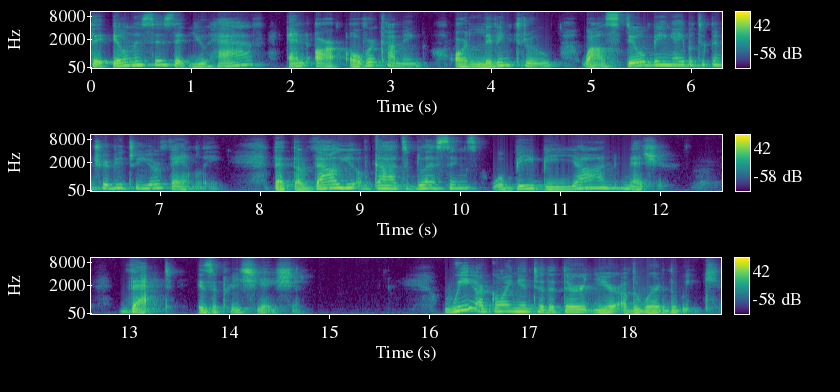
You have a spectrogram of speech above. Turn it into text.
the illnesses that you have and are overcoming or living through while still being able to contribute to your family, that the value of God's blessings will be beyond measure. That is appreciation. We are going into the third year of the Word of the Week.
